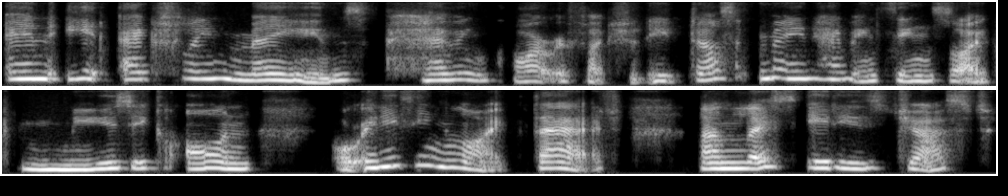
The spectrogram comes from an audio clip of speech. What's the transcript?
And it actually means having quiet reflection. It doesn't mean having things like music on or anything like that, unless it is just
